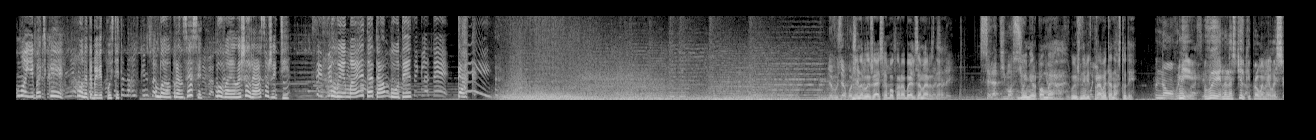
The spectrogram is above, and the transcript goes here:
Мої батьки. Вони тебе відпустять. Бал принцеси буває лише раз у житті. Ви маєте там бути. Так. Не наближайся, бо корабель замерзне. Вимір Омега. Ви ж не відправите нас туди. Ні, ви не настільки провинились.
